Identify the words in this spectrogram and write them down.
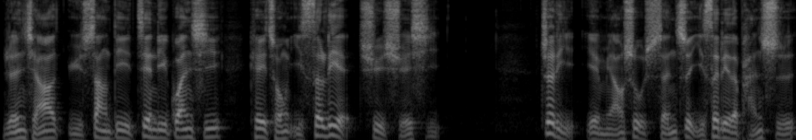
人想要与上帝建立关系，可以从以色列去学习。这里也描述神是以色列的磐石，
